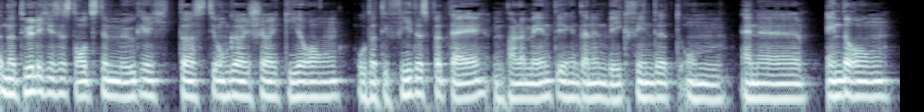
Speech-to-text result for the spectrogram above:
Natürlich ist es trotzdem möglich, dass die ungarische Regierung oder die Fidesz-Partei im Parlament irgendeinen Weg findet, um eine Änderung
